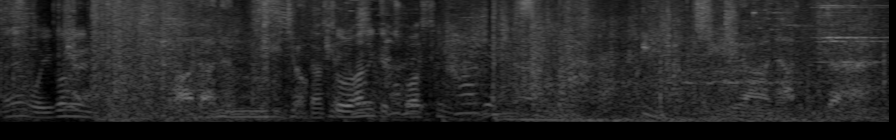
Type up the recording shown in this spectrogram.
아니 뭐 이거는 바다는 미적 약속을 하는 게 좋았으니까. 않았다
